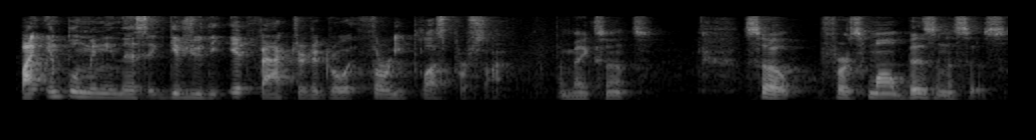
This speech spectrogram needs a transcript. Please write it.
By implementing this, it gives you the it factor to grow at 30 plus percent. That makes sense. So, for small businesses,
